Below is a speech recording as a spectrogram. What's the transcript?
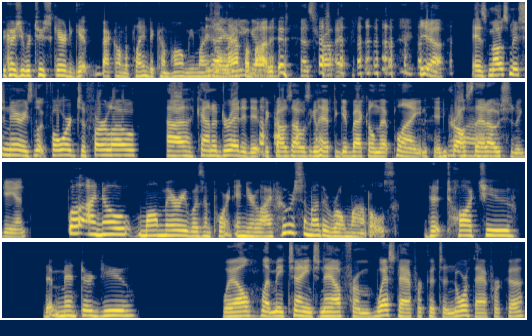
because you were too scared to get back on the plane to come home. You might as well laugh about go. it. That's right. yeah. As most missionaries look forward to furlough, I kind of dreaded it because I was going to have to get back on that plane and cross that ocean again. Well, I know Mom Mary was important in your life. Who are some other role models that taught you, that mentored you? Well, let me change now from West Africa to North Africa.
